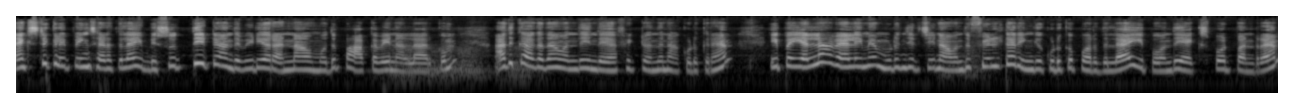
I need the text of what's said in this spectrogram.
நெக்ஸ்ட் கிளிப்பிங்ஸ் இடத்துல இப்படி சுற்றிட்டு அந்த வீடியோ ரன் ஆகும்போது பார்க்கவே நல்லாயிருக்கும். அதுக்காக தான் வந்து இந்த எஃபெக்ட் வந்து நான் கொடுக்குறேன். இப்போ எல்லா வேலையுமே முடிஞ்சிருச்சு. நான் வந்து ஃபில்டர் இங்கே கொடுக்க போகிறதில்ல இப்போ வந்து எக்ஸ்போர்ட் பண்ணுறேன்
